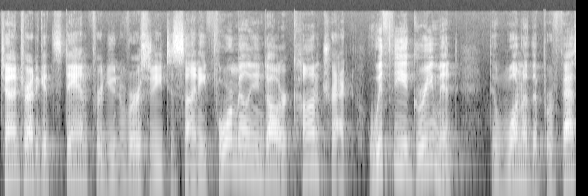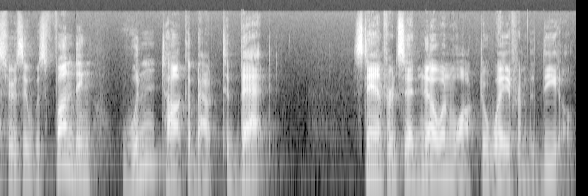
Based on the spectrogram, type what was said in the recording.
China tried to get Stanford University to sign a $4 million contract with the agreement that one of the professors it was funding wouldn't talk about Tibet. Stanford said no and walked away from the deal.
